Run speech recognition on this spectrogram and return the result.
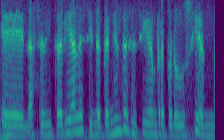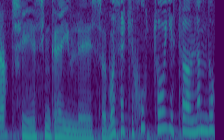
eh, las editoriales independientes se siguen reproduciendo. Sí, es increíble eso. Vos sabés que justo hoy estaba hablando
